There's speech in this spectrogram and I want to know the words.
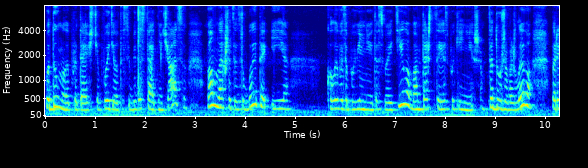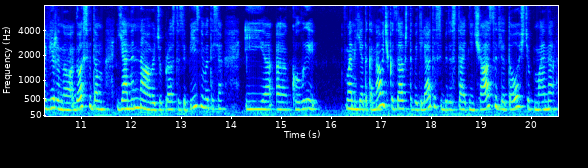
подумали про те, щоб виділити собі достатньо часу, вам легше це зробити і. Коли ви заповільнюєте своє тіло, вам теж стає спокійніше. Це дуже важливо, перевірено досвідом. Я ненавиджу просто запізнюватися. І е, коли в мене є така навичка завжди виділяти собі достатньо часу для того, щоб в мене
